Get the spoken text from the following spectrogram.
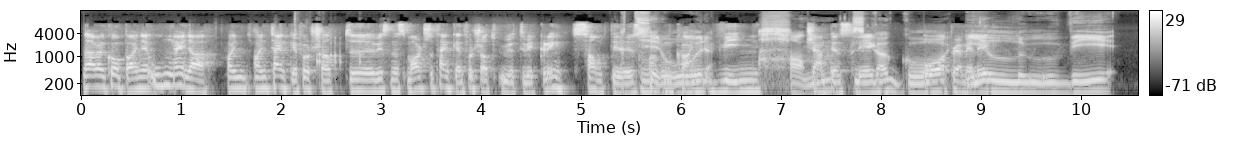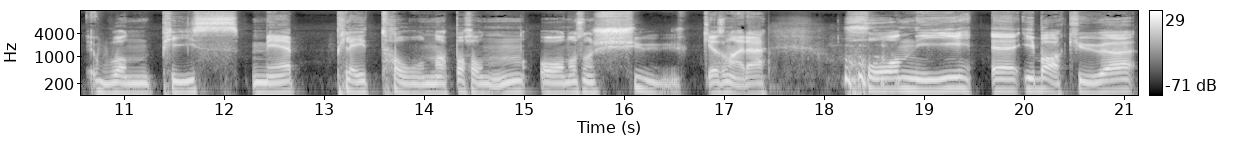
Nei, men Kompa han er ung ennå. Han, han tenker fortsatt, uh, Hvis han er smart, så tenker han fortsatt utvikling, samtidig som han kan vinne Han Champions League og Premier League. Han skal gå i League. Louis Onepiece med Playtona på hånden og noen sånne sjuke sånne herre H9 eh, i bakhuet,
